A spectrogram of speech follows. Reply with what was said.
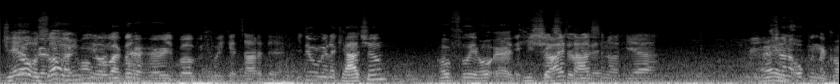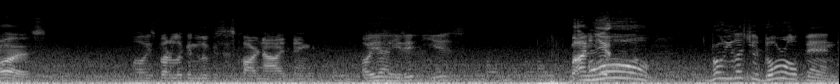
jail Yeah, or gotta go something. home. Yo, you better home. hurry, bro, before he gets out of there. You think we're gonna catch him? Hopefully, ho- uh, If he he should drive still be fast enough, yeah. He's Alright. trying to open the cars. Oh, he's about to look in Lucas's car now, I think. Oh yeah, he did. He is. But I knew. Oh, bro, you left your door open.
